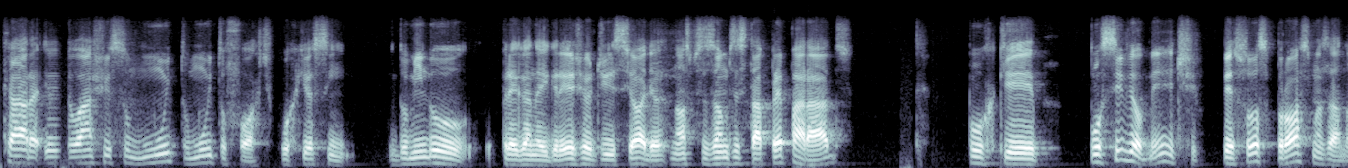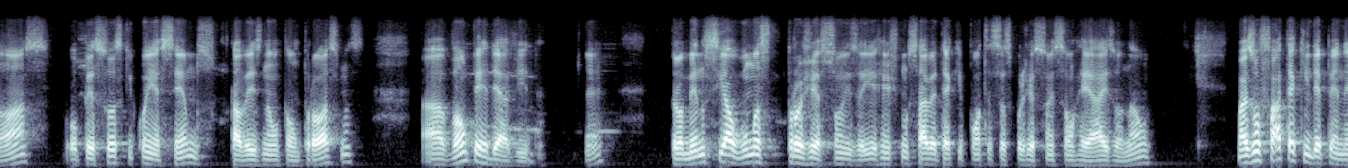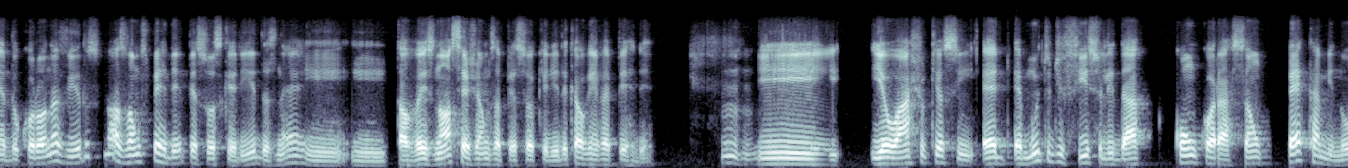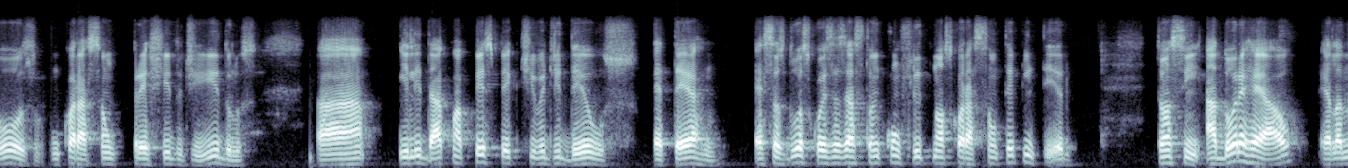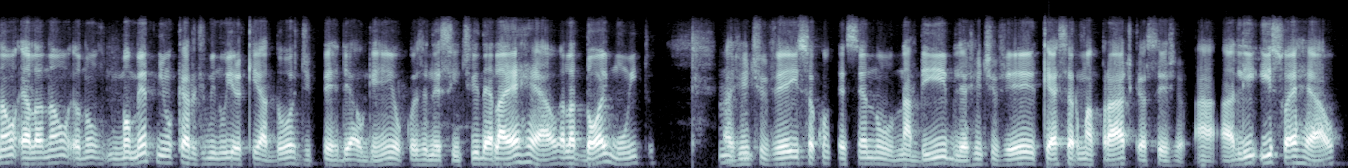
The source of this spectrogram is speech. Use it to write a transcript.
Cara, eu acho isso muito, muito forte, porque assim, domingo pregando na igreja, eu disse: olha, nós precisamos estar preparados, porque possivelmente pessoas próximas a nós, ou pessoas que conhecemos, talvez não tão próximas, uh, vão perder a vida, né? Pelo menos se algumas projeções aí, a gente não sabe até que ponto essas projeções são reais ou não, mas o fato é que, independente do coronavírus, nós vamos perder pessoas queridas, né? E, e talvez nós sejamos a pessoa querida que alguém vai perder. Uhum. E, e, eu acho que, assim, é, é muito difícil lidar com um coração pecaminoso, um coração preenchido de ídolos, ah, e lidar com a perspectiva de Deus eterno. Essas duas coisas já estão em conflito no nosso coração o tempo inteiro. Então, assim, a dor é real, ela não, ela não, eu não, em momento nenhum quero diminuir aqui a dor de perder alguém ou coisa nesse sentido. Ela é real, ela dói muito. Uhum. A gente vê isso acontecendo na Bíblia, a gente vê que essa era uma prática, ou seja, a, ali isso é real.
